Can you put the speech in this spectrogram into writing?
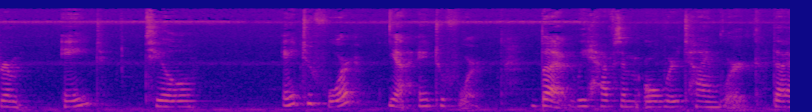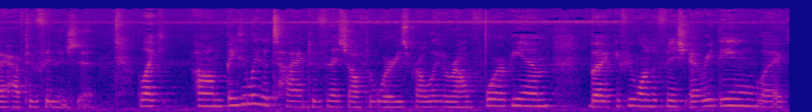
from 8 till 8 to 4. Yeah, 8 to 4. But we have some overtime work that I have to finish it. Like um, basically the time to finish off the work is probably around 4 p.m. But if you want to finish everything, like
